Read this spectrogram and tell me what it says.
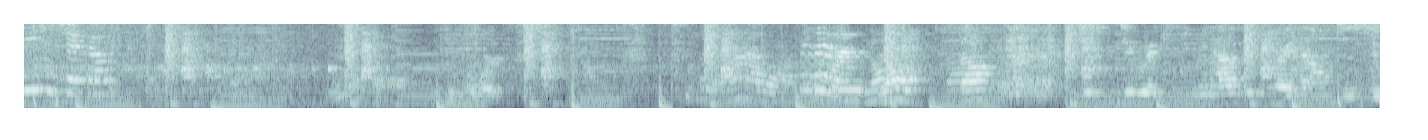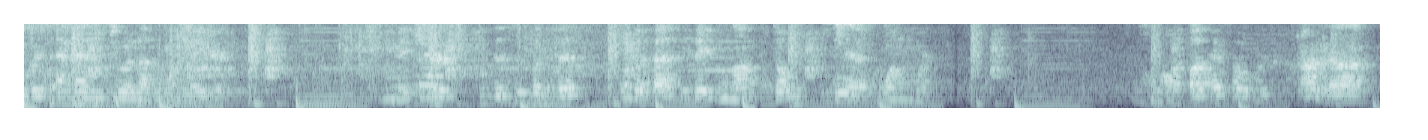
You check out. See if it works. Wait, I have one. No, stop do it, we have it right now, just do it and then do another one later. Make sure, this is the best, the best big lump, don't get one more. I'll fuck us over. I'm not.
